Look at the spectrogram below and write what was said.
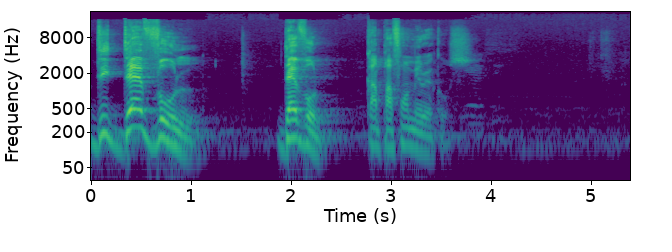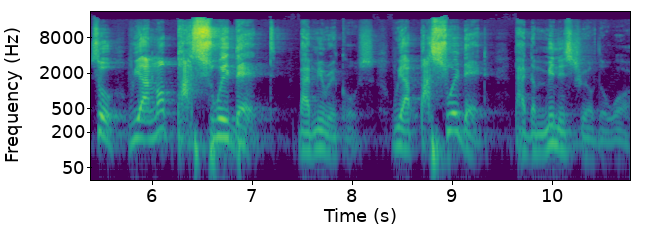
The devil, devil can perform miracles. So we are not persuaded by miracles. We are persuaded by the ministry of the word.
